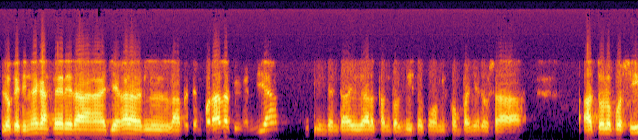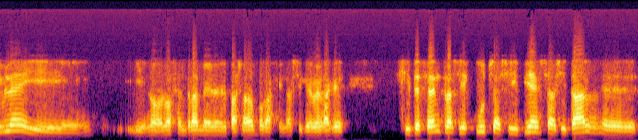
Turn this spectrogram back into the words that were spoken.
lo que tenía que hacer era llegar a la pretemporada el primer día, intentar ayudar tanto al mister como a mis compañeros a, a todo lo posible y, y no, no centrarme en el pasado porque al final sí que es verdad que si te centras y escuchas y piensas y tal, eh,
